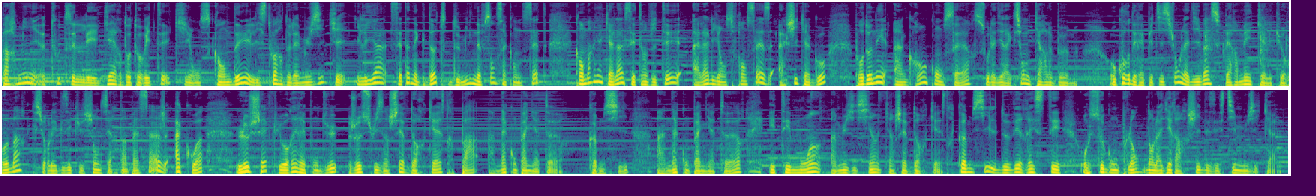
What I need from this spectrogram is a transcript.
Parmi toutes les guerres d'autorité qui ont scandé l'histoire de la musique, il y a cette anecdote de 1957 quand Maria Callas est invitée à l'Alliance française à Chicago pour donner un grand concert sous la direction de Karl Böhm. Au cours des répétitions, la diva se permet quelques remarques sur l'exécution de certains passages, à quoi le chef lui aurait répondu ⁇ Je suis un chef d'orchestre, pas un accompagnateur ⁇ comme si un accompagnateur était moins un musicien qu'un chef d'orchestre, comme s'il devait rester au second plan dans la hiérarchie des estimes musicales.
